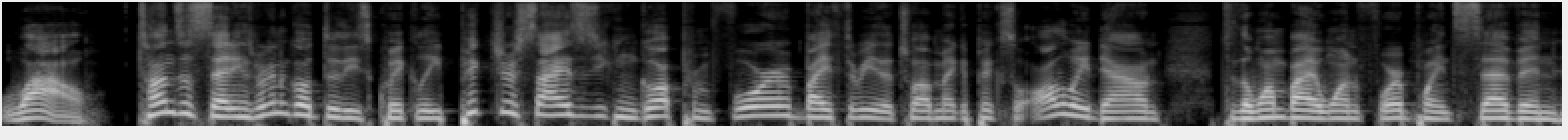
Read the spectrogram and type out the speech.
wow, tons of settings. We're gonna go through these quickly. Picture sizes, you can go up from 4 by 3 to 12 megapixel all the way down to the 1 by 1 4.7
